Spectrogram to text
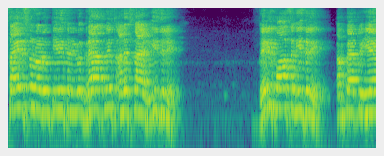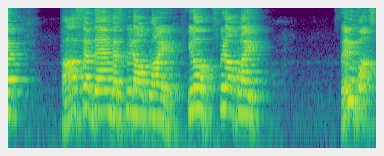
science లో ఉన్నటువంటి theories and grasp means understand easily very fast and easily compared to here faster than the speed of light you know speed of light very fast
